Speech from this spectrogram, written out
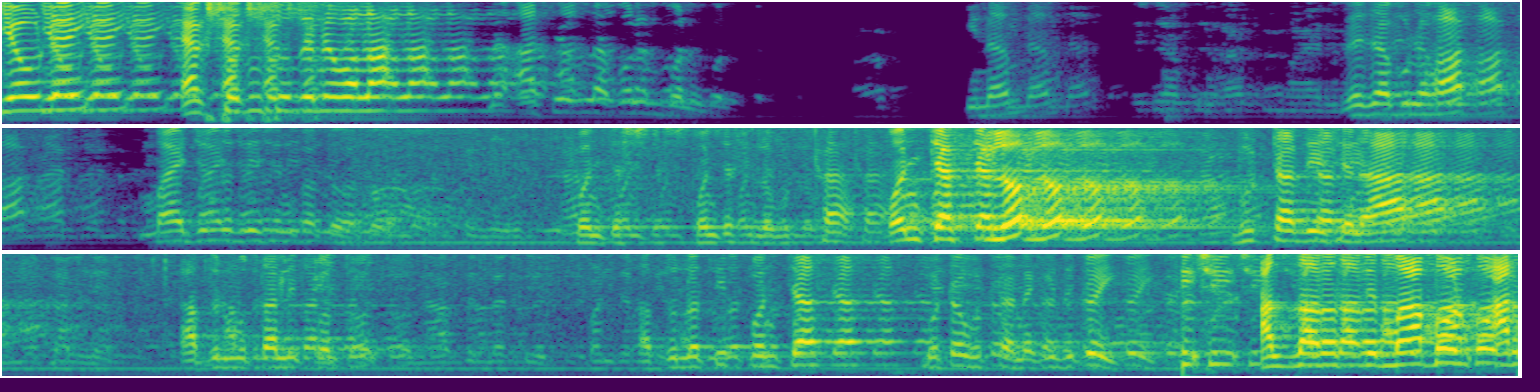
কেউ নেই, একশো দুশো দেনেওয়ালা। কি নাম? রেজাবুল হক। মায়ের জন্য দিয়েছেন কত? পঞ্চাশ পঞ্চাশ কিলো ভুট্টা। পঞ্চাশ কিলো ভুট্টা দিয়েছেন। আর আব্দুল মুতালিব কত? আব্দুল লতিফ পঞ্চাশ মোটা ভুট্টা নাকি দুটোই? আল্লাহর রাস্তে মা বোন আর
